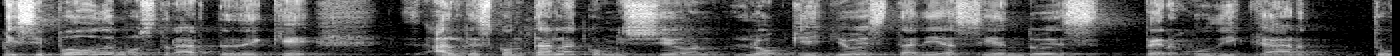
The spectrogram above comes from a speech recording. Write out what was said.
Y si puedo demostrarte de que al descontar la comisión, lo que yo estaría haciendo es perjudicar tu,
